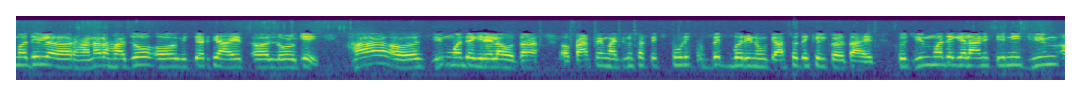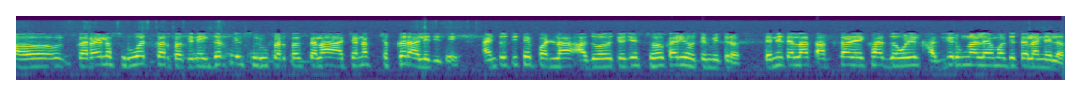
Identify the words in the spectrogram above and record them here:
मधील राहणारा हा जो विद्यार्थी आहेत लोळगे हा जिममध्ये गेलेला होता. प्राथमिक माहितीनुसार त्याची थोडी तब्येत बरी नव्हती असं देखील कळत आहे तो जिममध्ये गेला आणि त्यांनी जिम करायला सुरुवात करताच त्याने एक्झरसाईज सुरू करताच त्याला अचानक चक्कर आली तिथे. आणि तो तिथे पडला. आजूबाजूचे जे सहकारी होते मित्र त्यांनी त्याला तात्काळ एका जवळील खाजगी रुग्णालयामध्ये त्याला नेलं.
